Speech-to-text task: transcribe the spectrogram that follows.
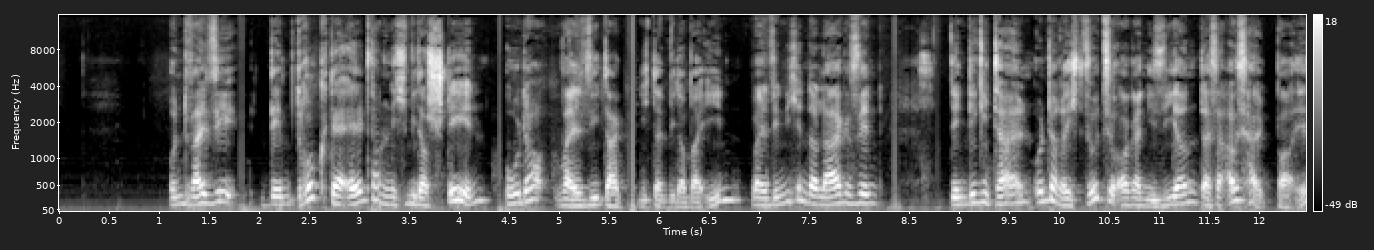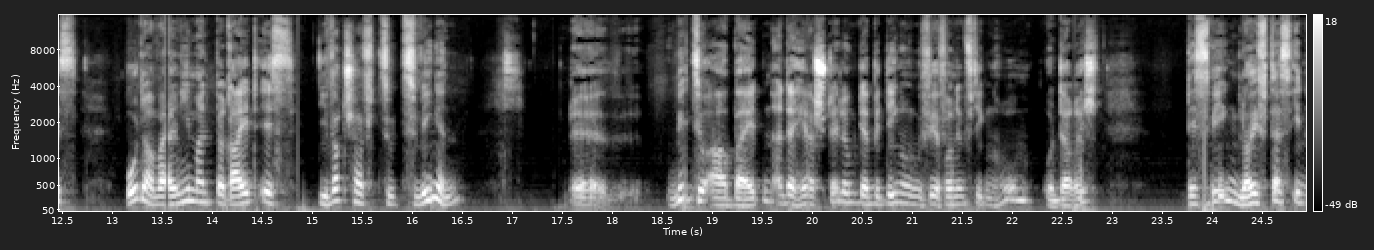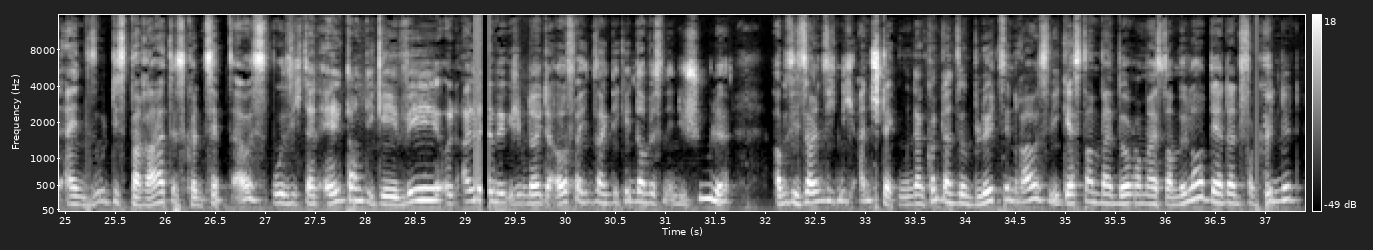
Und weil sie dem Druck der Eltern nicht widerstehen oder weil sie, da nicht dann wieder bei ihnen, weil sie nicht in der Lage sind, den digitalen Unterricht so zu organisieren, dass er aushaltbar ist, oder weil niemand bereit ist, die Wirtschaft zu zwingen, äh, mitzuarbeiten an der Herstellung der Bedingungen für vernünftigen Homeunterricht. Deswegen läuft das in ein so disparates Konzept aus, wo sich dann Eltern, die GW und alle möglichen Leute aufrechnen und sagen, die Kinder müssen in die Schule, aber sie sollen sich nicht anstecken. Und dann kommt dann so ein Blödsinn raus, wie gestern bei Bürgermeister Müller, der dann verkündet,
